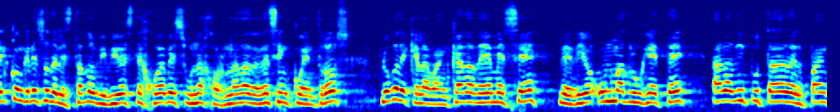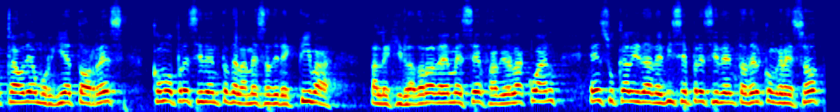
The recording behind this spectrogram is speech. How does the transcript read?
El Congreso del Estado vivió este jueves una jornada de desencuentros luego de que la bancada de MC le dio un madruguete a la diputada del PAN Claudia Murguía Torres como presidenta de la mesa directiva. La legisladora de MC, Fabiola Cuán, en su calidad de vicepresidenta del Congreso,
